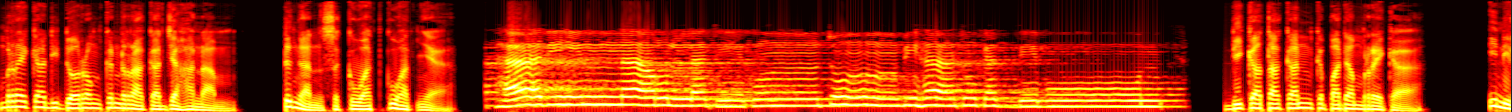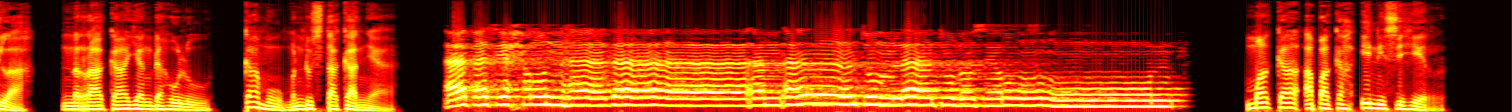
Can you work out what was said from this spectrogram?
mereka didorong ke neraka jahanam dengan sekuat-kuatnya. Dikatakan kepada mereka, inilah neraka yang dahulu kamu mendustakannya. Maka apakah ini sihir?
